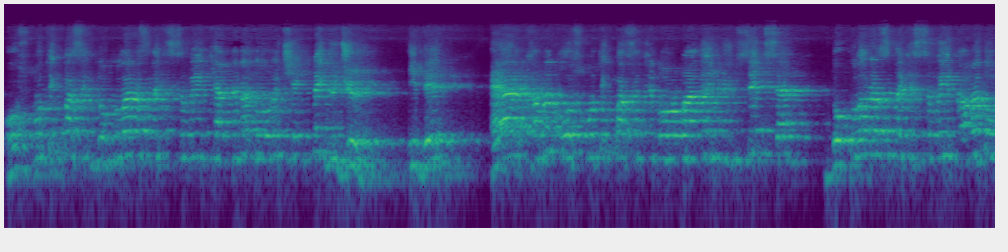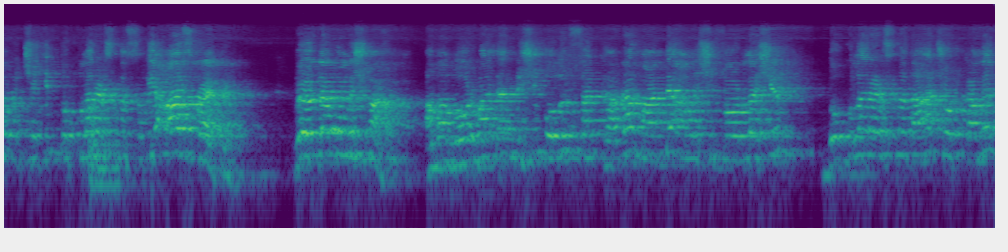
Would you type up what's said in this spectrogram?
osmotik basınç dokular arasındaki sıvıyı kendine doğru çekme gücü idi. Eğer kanın osmotik basıncı normalde yüksekse dokular arasındaki sıvıyı kana doğru çekip dokular arasında sıvıyı az bırakır. Ve ödem oluşmaz. Ama normalden düşük olursa kana madde alışı zorlaşır. Dokular arasında daha çok kalır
